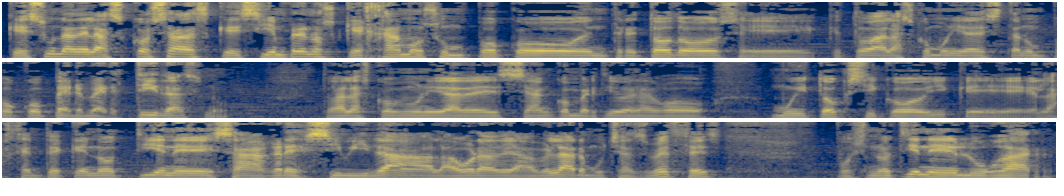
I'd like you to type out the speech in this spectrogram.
que es una de las cosas que siempre nos quejamos un poco entre todos, eh, que todas las comunidades están un poco pervertidas, ¿no? Todas las comunidades se han convertido en algo muy tóxico y que la gente que no tiene esa agresividad a la hora de hablar muchas veces, pues no tiene lugar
